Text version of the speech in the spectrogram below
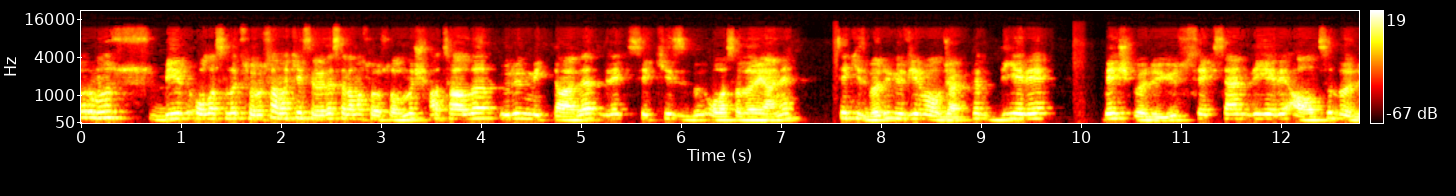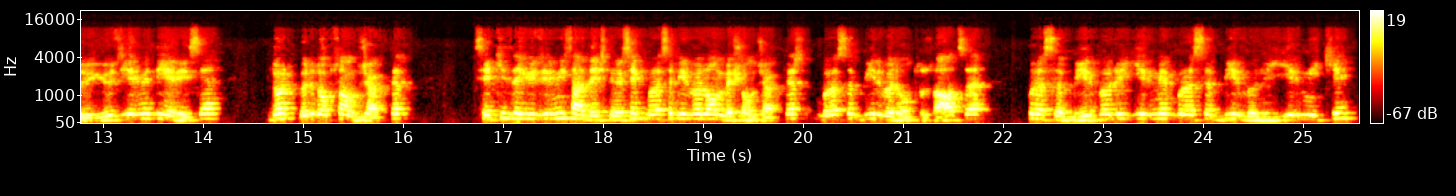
Sorumuz bir olasılık sorusu ama kesirle sıralama sorusu olmuş. Hatalı ürün miktarı direkt 8 olasılığı yani 8 bölü 120 olacaktır. Diğeri 5 bölü 180, diğeri 6 bölü 120, diğeri ise 4 bölü 90 olacaktır. 8 ile 120'yi sadeleştirirsek burası 1 bölü 15 olacaktır. Burası 1 bölü 36, burası 1 bölü 20, burası 1 bölü 22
